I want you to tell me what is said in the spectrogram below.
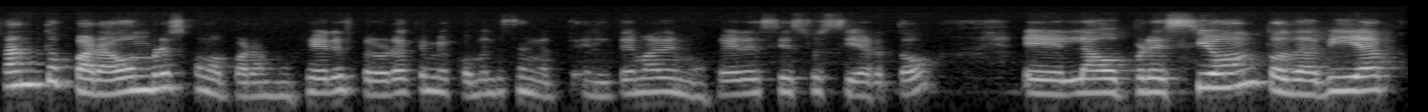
tanto para hombres como para mujeres, pero ahora que me comentas en el, tema de mujeres, si eso es cierto, eh, la opresión todavía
